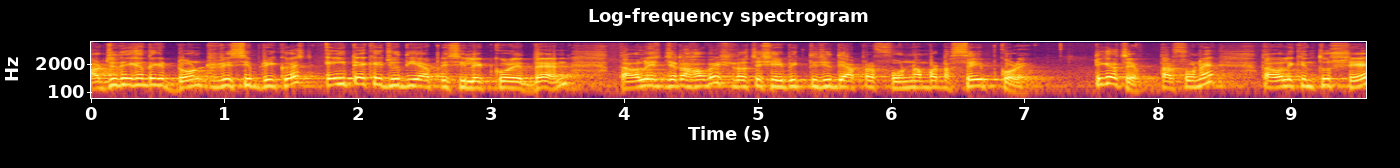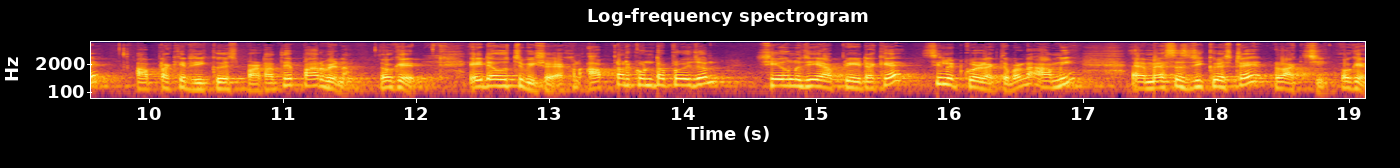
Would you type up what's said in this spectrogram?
আর যদি এখান থেকে ডোন্ট রিসিভ রিকোয়েস্ট এইটাকে যদি আপনি সিলেক্ট করে দেন, তাহলে যেটা হবে, সেটা হচ্ছে সেই ব্যক্তি যদি আপনার ফোন নাম্বারটা সেভ করে ঠিক আছে? তার ফোনে। তাহলে কিন্তু সে আপনাকে রিকোয়েস্ট পাঠাতে পারবে না। ওকে এইটা হচ্ছে বিষয়। এখন আপনার কোনটা প্রয়োজন? সেই অনুযায়ী আপনি এটাকে সিলেক্ট করে রাখতে পারেন। আমি মেসেজ রিকোয়েস্টে রাখছি। ওকে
